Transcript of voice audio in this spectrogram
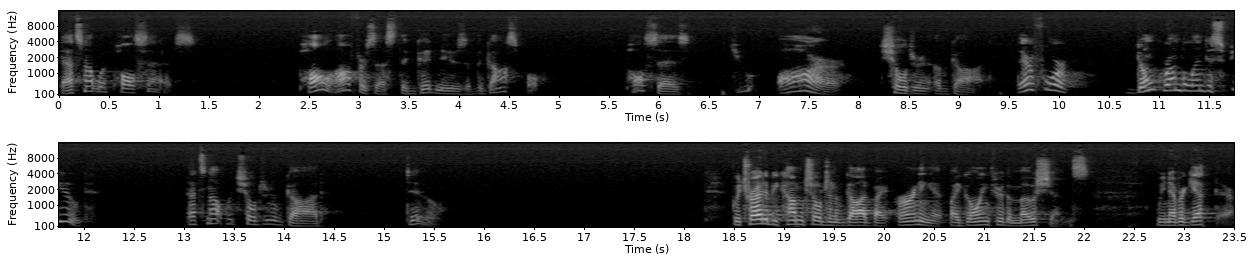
That's not what Paul says. Paul offers us the good news of the gospel. Paul says, You are children of God. Therefore, don't grumble and dispute. That's not what children of God do. If we try to become children of God by earning it, by going through the motions, we never get there.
